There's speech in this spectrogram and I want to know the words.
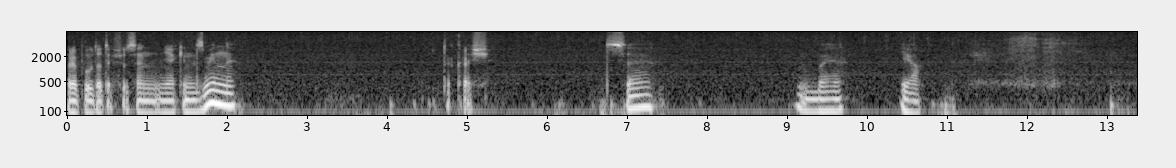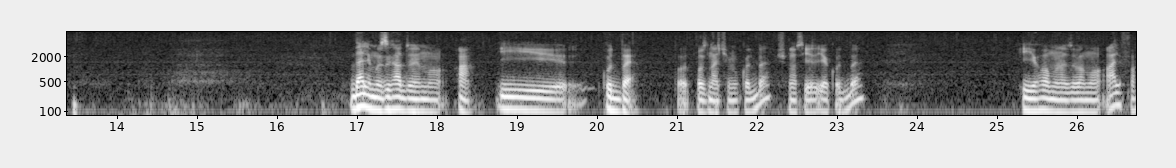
переплутати, що це ніякі не змінне. Так краще. С, Б і А. Далі ми згадуємо А і кут Б. Позначимо кут Б, що в нас є, є кут Б. І його ми називаємо альфа,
